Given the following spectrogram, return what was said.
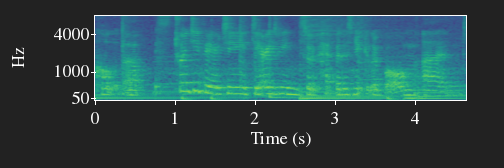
call it that. It's 2030, Derry's been sort of hit by this nuclear bomb and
